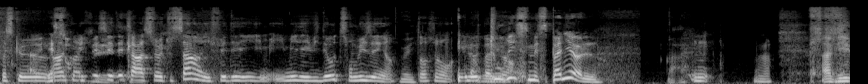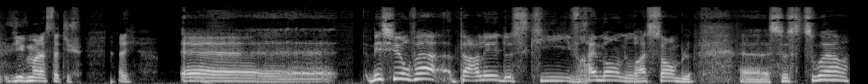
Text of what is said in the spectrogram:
Parce que ah, et hein, quand il fait ses déclarations et tout ça, il fait des, il met des vidéos de son musée. Hein. Oui. Attention. hein. Et le tourisme espagnol. Ah, vive, vivement la statue. Euh, messieurs, on va parler de ce qui vraiment nous rassemble euh, ce soir.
